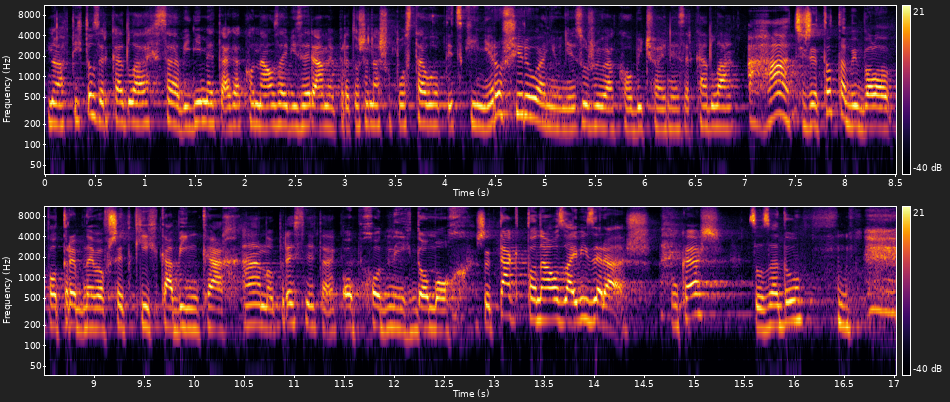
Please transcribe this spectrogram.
No a v týchto zrkadlách sa vidíme tak, ako naozaj vyzerá pozeráme, pretože našu postavu opticky nerozširujú ani ju nezužujú ako obyčajné zrkadlá. Aha, čiže toto by bolo potrebné vo všetkých kabinkách. Áno, presne tak. Obchodných domoch, že takto naozaj vyzeráš. Ukáž? Zozadu?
